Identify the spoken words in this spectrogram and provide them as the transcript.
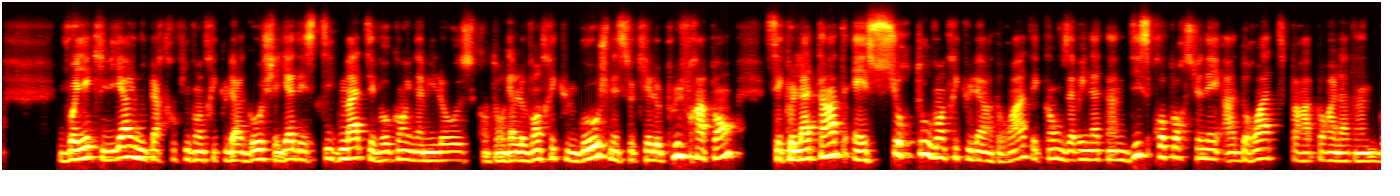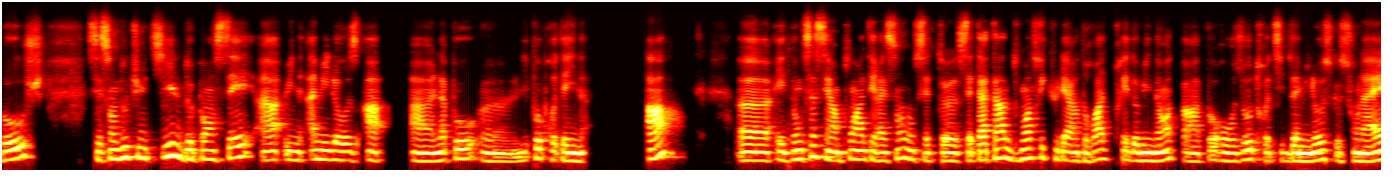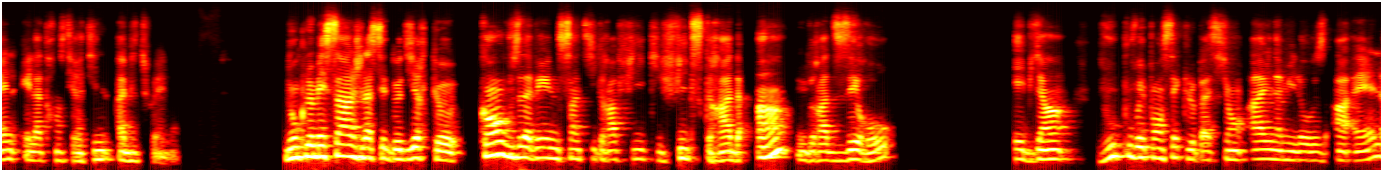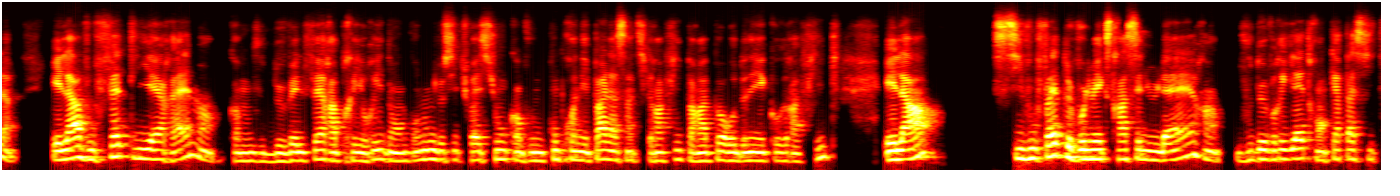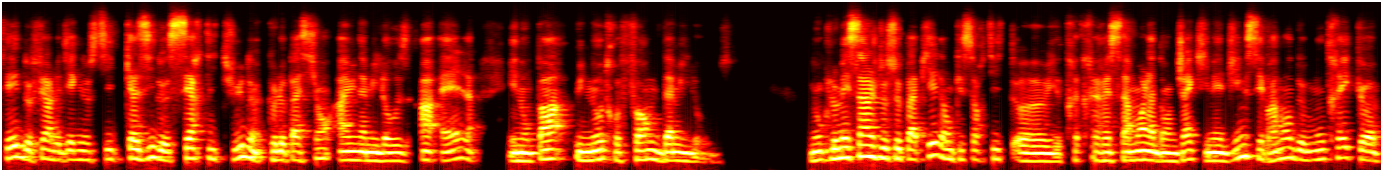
vous voyez qu'il y a une hypertrophie ventriculaire gauche et il y a des stigmates évoquant une amylose quand on regarde le ventricule gauche, mais ce qui est le plus frappant, c'est que l'atteinte est surtout ventriculaire droite. Et quand vous avez une atteinte disproportionnée à droite par rapport à l'atteinte gauche, c'est sans doute utile de penser à une amylose à, à euh, lipoprotéine A, et donc, ça, c'est un point intéressant. Donc, cette, cette, atteinte ventriculaire droite prédominante par rapport aux autres types d'amylose que sont la L et la transthyrétine habituelle. Donc, le message, là, c'est de dire que quand vous avez une scintigraphie qui fixe grade 1 ou grade 0, eh bien, vous pouvez penser que le patient a une amylose AL. Et là, vous faites l'IRM, comme vous devez le faire a priori dans bon nombre de situations quand vous ne comprenez pas la scintigraphie par rapport aux données échographiques. Et là, si vous faites le volume extracellulaire, vous devriez être en capacité de faire le diagnostic quasi de certitude que le patient a une amylose AL et non pas une autre forme d'amylose. Donc, le message de ce papier donc, qui est sorti euh, très, très récemment là, dans Jack Imaging, c'est vraiment de montrer qu'il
